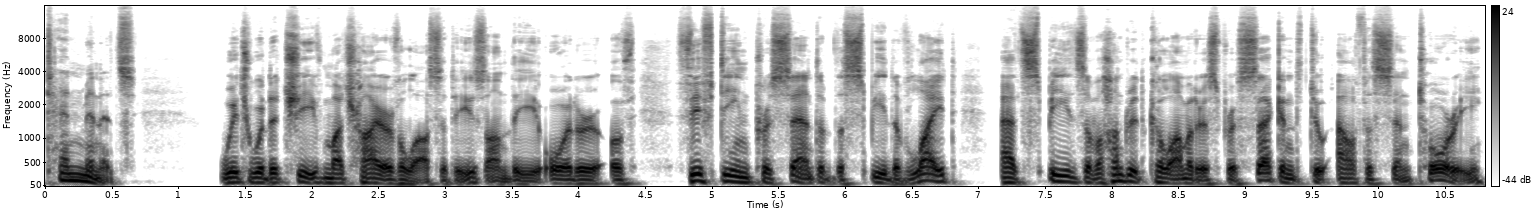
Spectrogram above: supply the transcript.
10 minutes which would achieve much higher velocities on the order of 15% of the speed of light at speeds of 100 kilometers per second to Alpha Centauri,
